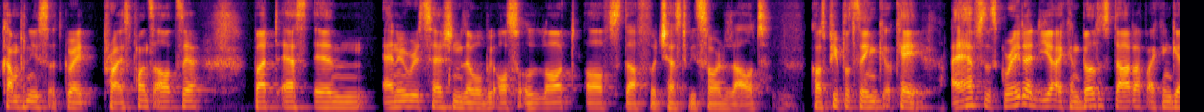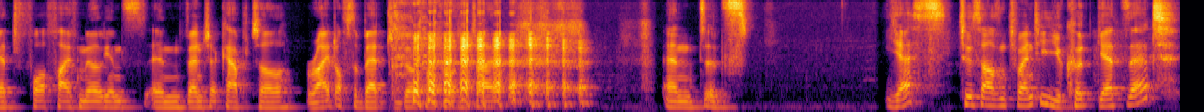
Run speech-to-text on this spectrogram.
companies at great price points out there. But as in any recession, there will be also a lot of stuff which has to be sorted out. Mm-hmm. Because people think, okay, I have this great idea. I can build a startup. I can get four or five millions in venture capital right off the bat to build my prototype. And it's yes, 2020, you could get that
